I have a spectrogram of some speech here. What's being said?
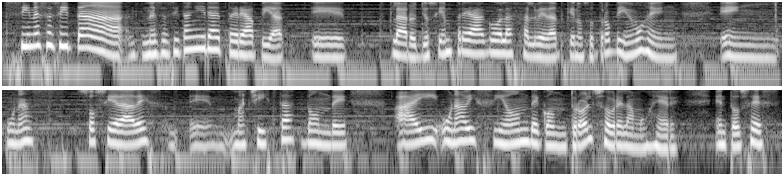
Si necesita, necesitan ir a terapia. Eh, claro, yo siempre hago la salvedad que nosotros vivimos en, unas sociedades eh, machistas donde hay una visión de control sobre la mujer. Entonces,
